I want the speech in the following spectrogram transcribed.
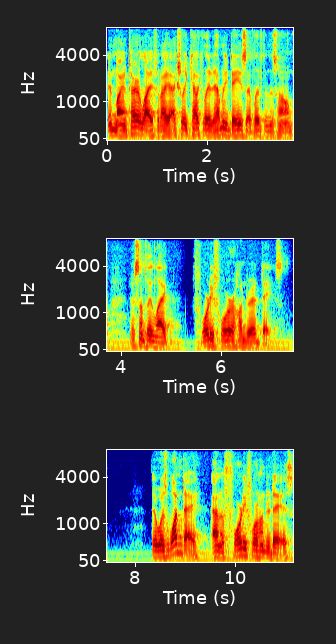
in my entire life, and I actually calculated how many days I've lived in this home. It was something like 4,400 days. There was one day out of 4,400 days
